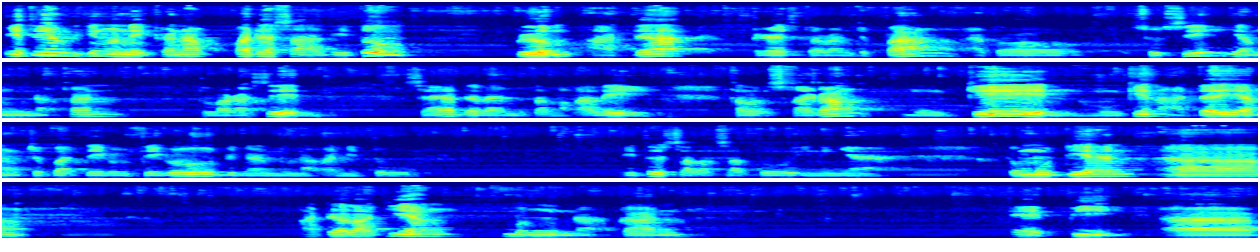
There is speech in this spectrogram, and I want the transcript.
Itu yang bikin unik karena pada saat itu belum ada restoran Jepang atau sushi yang menggunakan telur asin. Saya adalah yang pertama kali. Kalau sekarang mungkin mungkin ada yang coba tiru-tiru dengan menggunakan itu. Itu salah satu ininya. Kemudian em, ada lagi yang menggunakan ebi, em,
